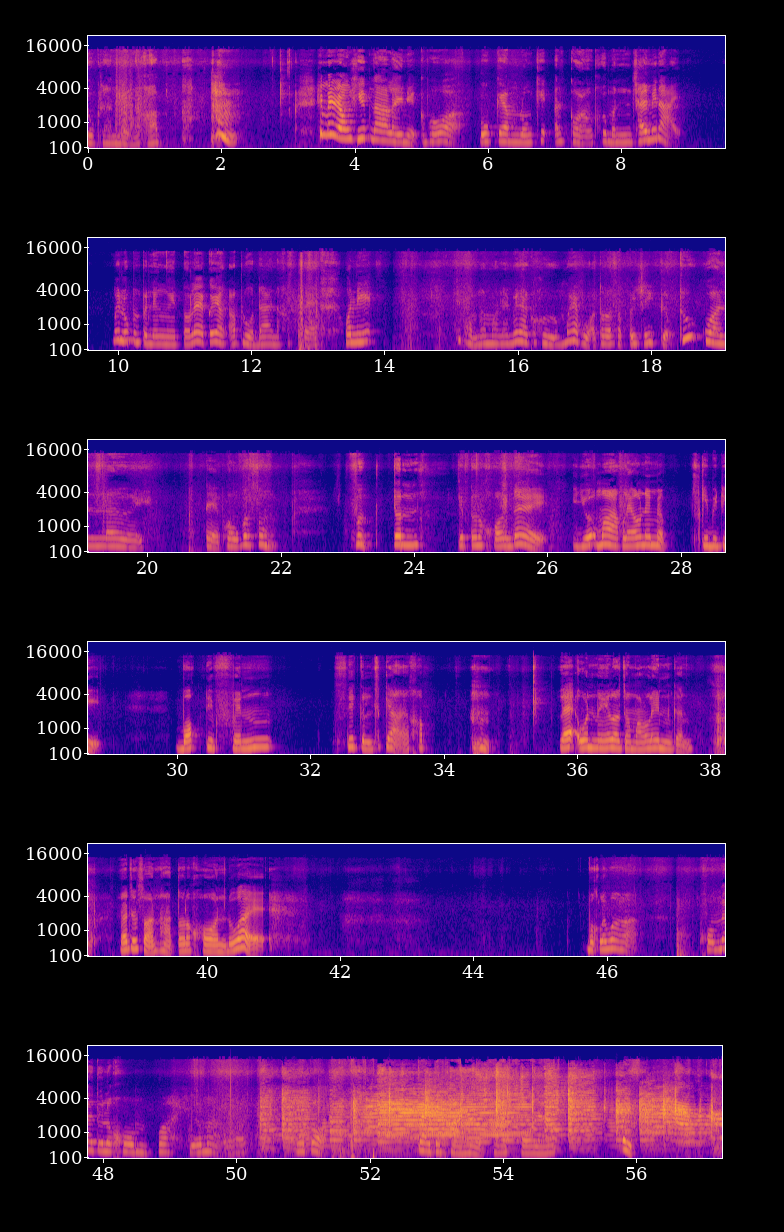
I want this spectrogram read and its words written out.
ทุกท่านเลยนะครับ ที่ไม่ได้ลงคลิปนานเลยเนี่ยก็เพราะว่าโปรแกรมลงคลิปอันก่อนคือมันใช้ไม่ได้ ไม่รู้มันเป็นยังไงตอนแรกก็ยังอัปโหลดได้นะครับ แต่วันนี้ ที่ผมทำอะไรไม่ได้ก็คือ แม่ผมเอาโทรศัพท์ไปใช้เกือบทุกวันเลย แต่ผมก็ซุ่ม ฝึกจนเก็บตัวละครได้เยอะมากแล้วในแบบสกิบิดี บล็อกดิเฟนซิกันสักอย่างนะครับ และวันนี้เราจะมาเล่นกัน แล้วจะสอนหาตัวละครด้วย บอกเลยว่า ผมได้ตัวละครว่าเยอะมากแล้ว แล้วก็ใกล้จะผ่านโหมดฮาร์ดคอร์แล้ว เอ้ย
